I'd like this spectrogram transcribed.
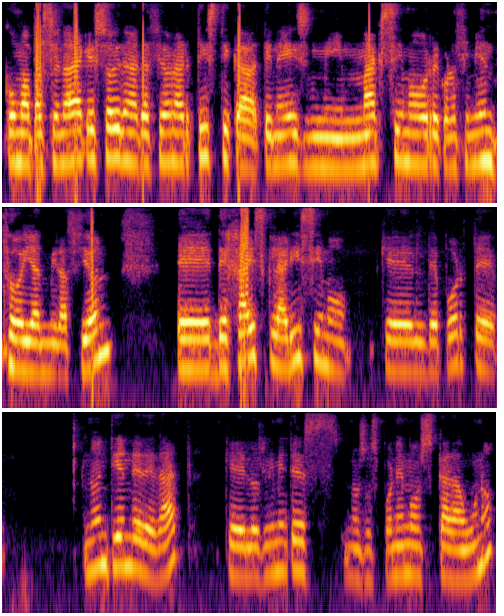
Como apasionada que soy de natación artística, tenéis mi máximo reconocimiento y admiración. Eh, dejáis clarísimo que el deporte no entiende de edad, que los límites nos los ponemos cada uno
